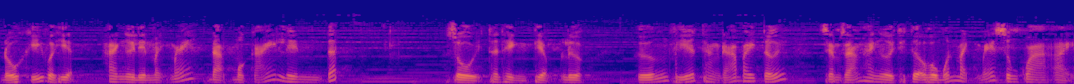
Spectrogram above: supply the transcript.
Đấu khí vừa hiện, hai người liền mạnh mẽ đạp một cái lên đất. Rồi thân hình tiệm lược hướng phía thang đá bay tới, xem dáng hai người thì tựa hồ muốn mạnh mẽ xông qua ải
